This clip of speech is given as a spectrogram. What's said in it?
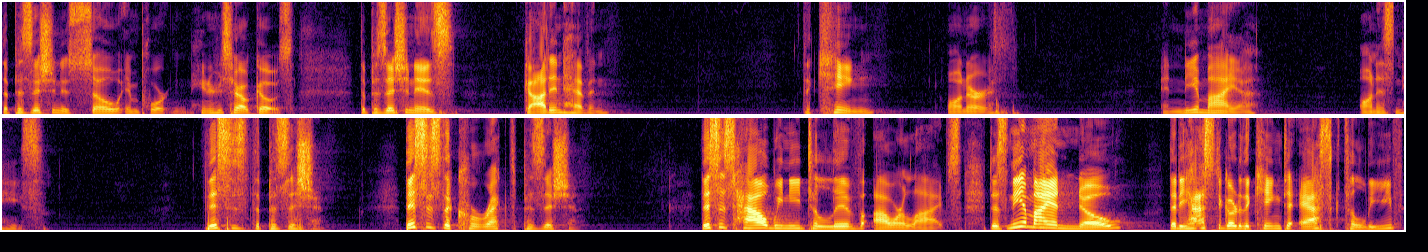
The position is so important. Here's how it goes the position is God in heaven, the king on earth, and Nehemiah on his knees. This is the position. This is the correct position. This is how we need to live our lives. Does Nehemiah know that he has to go to the king to ask to leave?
